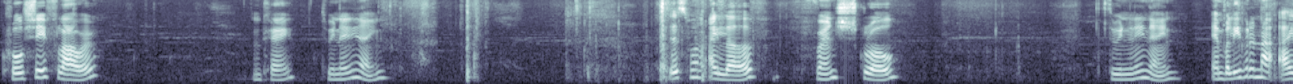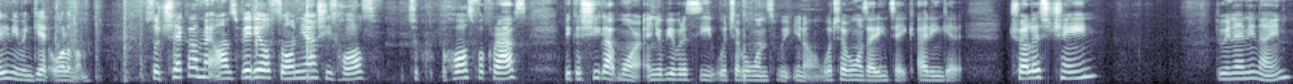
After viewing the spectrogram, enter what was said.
Crochet Flower. Okay, three ninety nine. This one I love. French Scroll. Three ninety nine. And believe it or not, I didn't even get all of them. So check out my aunt's video, Sonia. She's horse to Horse for Crafts because she got more. And you'll be able to see whichever ones, we, you know, whichever ones I didn't take. I didn't get it. Trellis Chain, three ninety nine.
